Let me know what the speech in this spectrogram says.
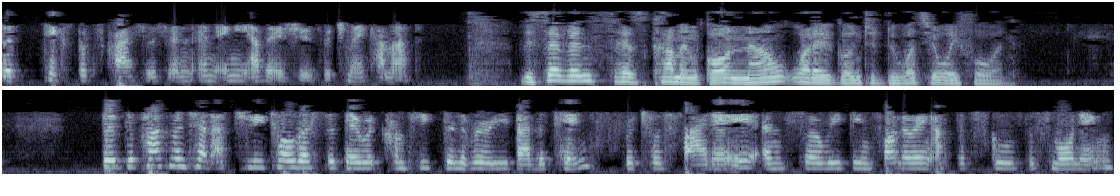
the textbooks crisis and, and any other issues which may come up. The seventh has come and gone now. What are you going to do? What's your way forward? The department had actually told us that they would complete delivery by the 10th, which was Friday, and so we've been following up with schools this morning.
